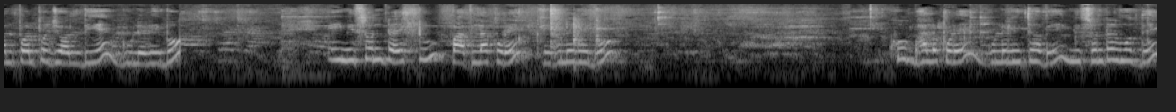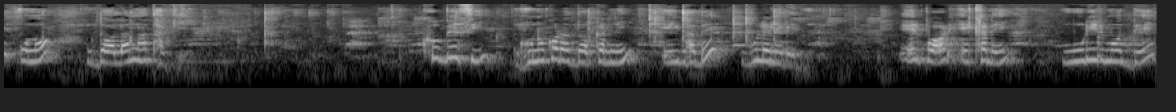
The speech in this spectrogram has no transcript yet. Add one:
অল্প অল্প জল দিয়ে গুলে নেব। এই মিশ্রণটা একটু পাতলা করে গুলে নেব। খুব ভালো করে গুলে নিতে হবে। মিশ্রণটার মধ্যে কোনো দলা না থাকে। খুব বেশি ঘন করার দরকার নেই। এইভাবে গুলে নেবেন। এরপর এখানে মুড়ির মধ্যে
